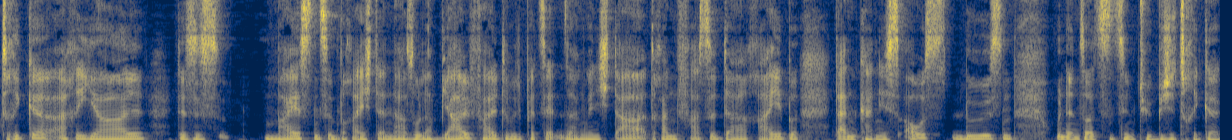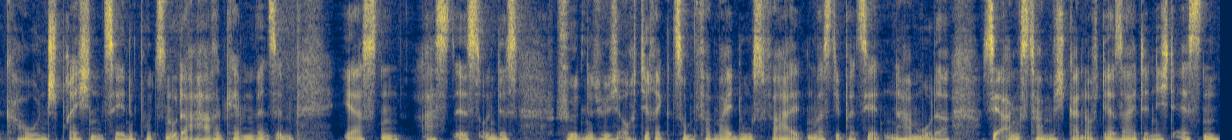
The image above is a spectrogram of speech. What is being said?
Triggerareal. Das ist meistens im Bereich der Nasolabialfalte, wo die Patienten sagen, wenn ich da dran fasse, da reibe, dann kann ich es auslösen. Und ansonsten sind typische Trigger kauen, sprechen, Zähne putzen oder Haare kämmen, wenn es im ersten Ast ist. Und das führt natürlich auch direkt zum Vermeidungsverhalten, was die Patienten haben oder sehr Angst haben, ich kann auf der Seite nicht essen,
